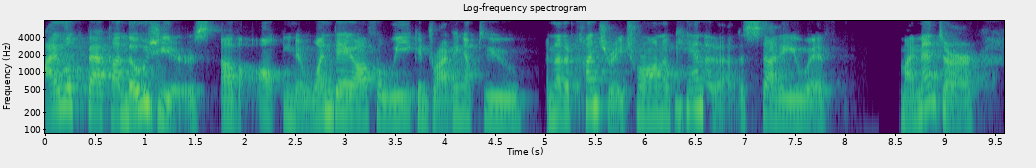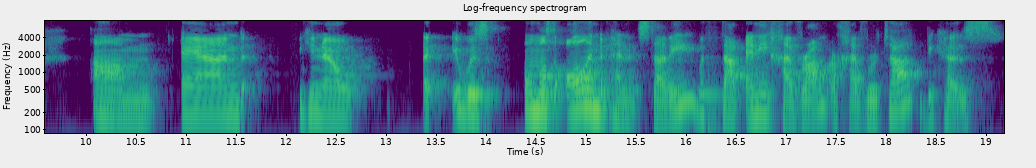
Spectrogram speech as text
I look back on those years of, all, you know, one day off a week and driving up to another country, Toronto, mm. Canada, to study with my mentor. Um, and, you know, it was almost all independent study without any chevra or chevruta because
